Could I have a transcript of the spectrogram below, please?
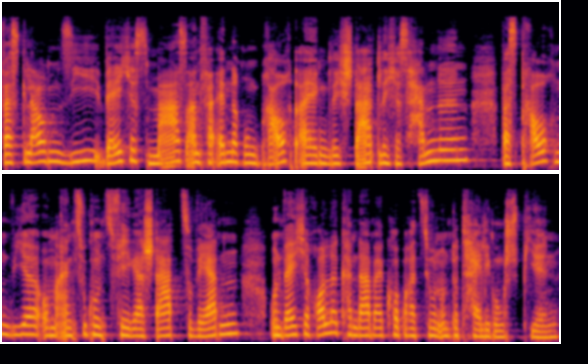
was glauben Sie, welches Maß an Veränderung braucht eigentlich staatliches Handeln? Was brauchen wir, um ein zukunftsfähiger Staat zu werden? Und welche Rolle kann dabei Kooperation und Beteiligung spielen?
